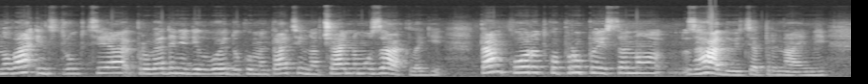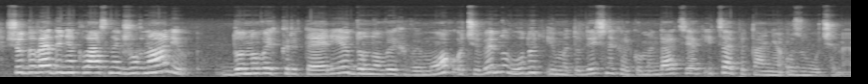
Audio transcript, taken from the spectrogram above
нова інструкція проведення ділової документації в навчальному закладі. Там коротко прописано, згадується принаймні, що до ведення класних журналів до нових критеріїв, до нових вимог, очевидно, будуть і в методичних рекомендаціях і це питання озвучене.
